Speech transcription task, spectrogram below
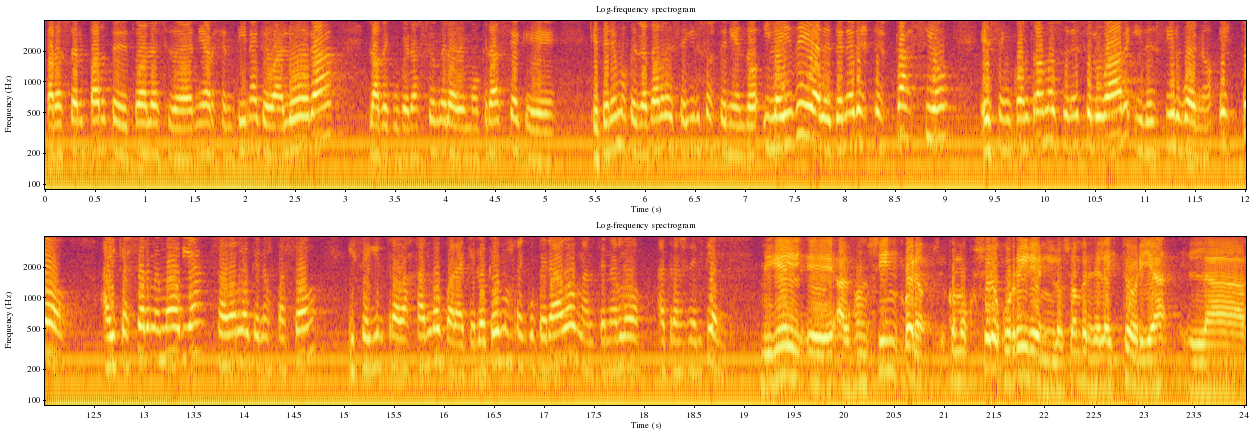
para ser parte de toda la ciudadanía argentina que valora la recuperación de la democracia que, que tenemos que tratar de seguir sosteniendo. Y la idea de tener este espacio es encontrarnos en ese lugar y decir, bueno, esto hay que hacer memoria, saber lo que nos pasó y seguir trabajando para que lo que hemos recuperado, mantenerlo a través del tiempo. Miguel eh, Alfonsín, bueno, como suele ocurrir en los hombres de la historia, la,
